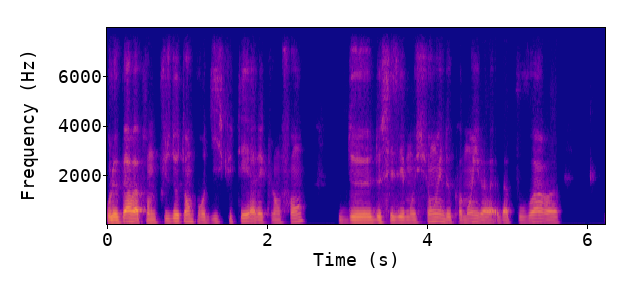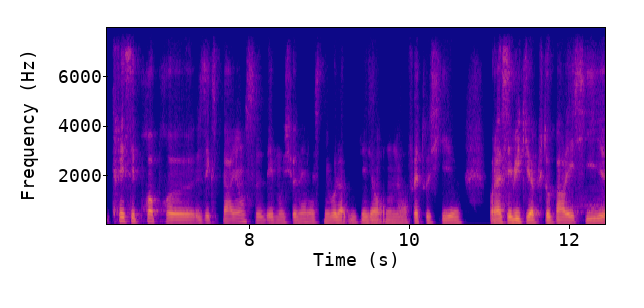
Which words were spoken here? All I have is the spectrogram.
où le père va prendre plus de temps pour discuter avec l'enfant de, ses émotions et de comment il va, pouvoir euh, créer ses propres euh, expériences d'émotionnel à ce niveau-là. On est en fait aussi, euh, voilà, c'est lui qui va plutôt parler si,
